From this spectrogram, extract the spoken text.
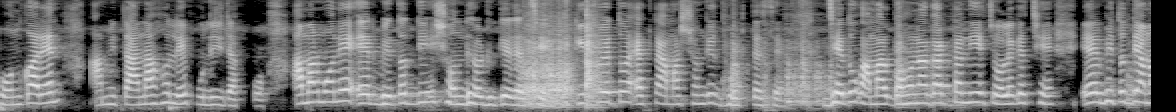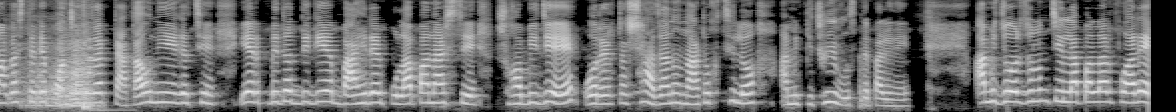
ফোন করেন, আমি তা না হলে পুলিশ ডাকবো। আমার মনে এর ভেতর দিয়ে সন্দেহ ঢুকে গেছে। কিছু তো একটা আমার সঙ্গে ঘটতেছে। যেহেতু আমার গহনাগারটা নিয়ে চলে গেছে, এর ভিতর দিয়ে আমার কাছ থেকে পঞ্চাশ হাজার টাকাও নিয়ে গেছে। এর ভেতর দিকে বাহিরের পোলাপান আসছে, সবই যে ওর একটা সাজানো নাটক ছিল, আমি কিছুই বুঝতে পারিনি। আমি জোর জুলুম চিল্লাপাল্লার পরে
